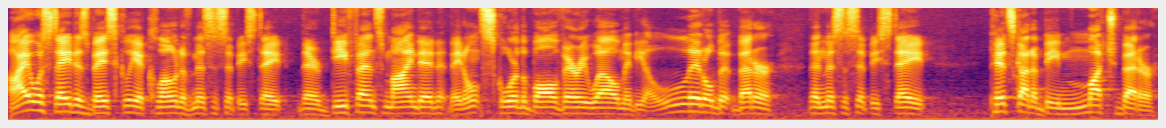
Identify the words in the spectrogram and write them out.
Iowa State is basically a clone of Mississippi State. They're defense minded. They don't score the ball very well, maybe a little bit better than Mississippi State. Pitt's got to be much better.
